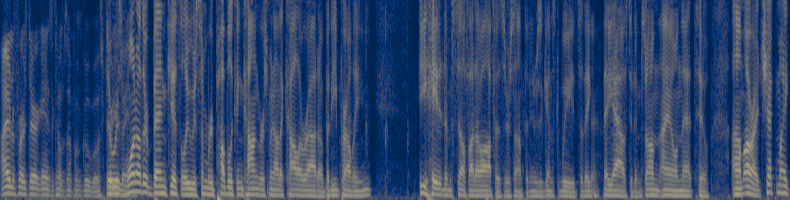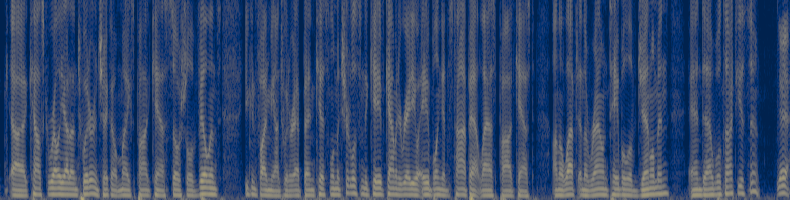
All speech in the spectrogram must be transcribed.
I am the first Derek Gaines that comes up on Google. It's There was amazing. one other Ben Kissel. He was some Republican congressman out of Colorado, but he probably he hated himself out of office or something. He was against weed, so they they ousted him. So I'm, I own that too. Um, all right, check Mike uh, Coscarelli out on Twitter and check out Mike's podcast, Social Villains. You can find me on Twitter at Ben Kissel. Make sure to listen to Cave Comedy Radio, Abe Lincoln's Top Hat Last podcast on the left and the Round Table of Gentlemen. And uh, we'll talk to you soon. Yeah.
